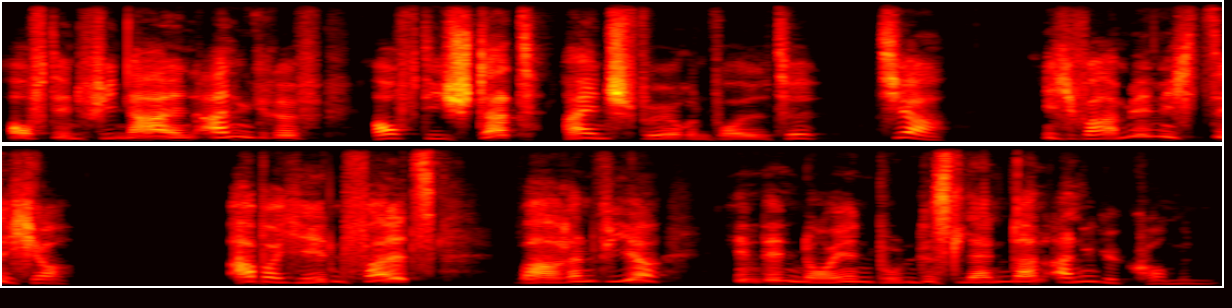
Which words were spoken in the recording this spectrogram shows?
auf den finalen Angriff auf die Stadt einschwören wollte, tja, ich war mir nicht sicher. Aber jedenfalls waren wir in den neuen Bundesländern angekommen.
